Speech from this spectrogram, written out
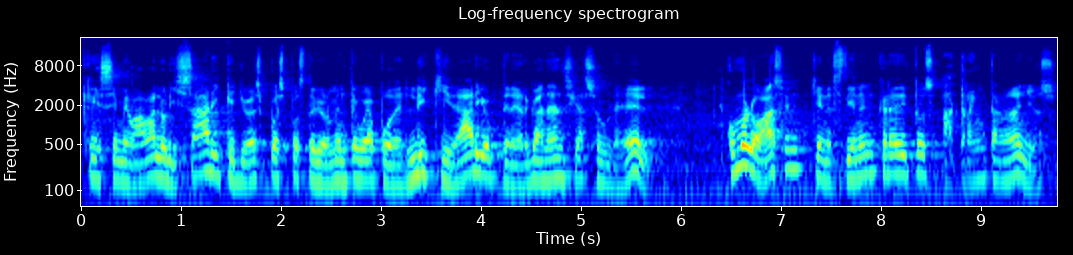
que se me va a valorizar y que yo después posteriormente voy a poder liquidar y obtener ganancias sobre él. ¿Cómo lo hacen quienes tienen créditos a 30 años?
